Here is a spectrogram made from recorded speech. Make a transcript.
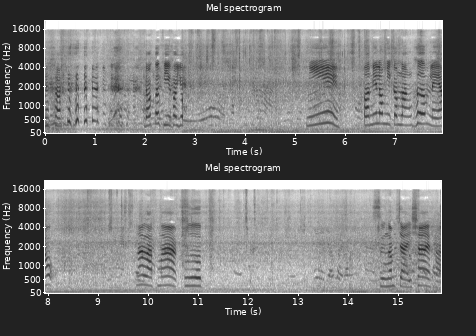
นะคะดรพีเขายก นี่ ตอนนี้เรามีกำลังเพิ่มแล้ว น่ารักมากคือซึ้งน้ำใจใช่ค่ะ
